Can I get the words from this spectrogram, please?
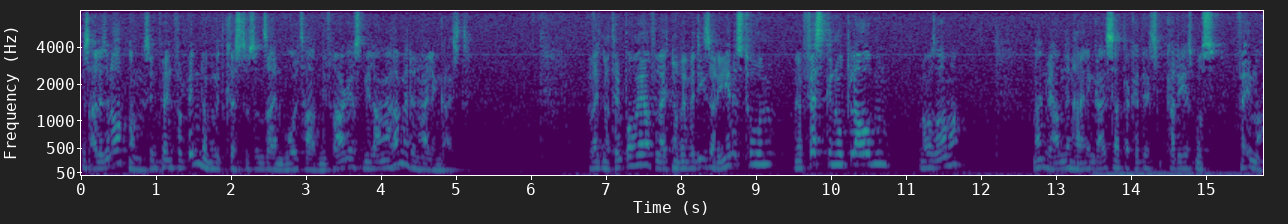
ist alles in Ordnung. Sind wir in Verbindung mit Christus und seinem Wohltaten. Die Frage ist, wie lange haben wir den Heiligen Geist? Vielleicht nur temporär, vielleicht nur, wenn wir dies oder jenes tun, wenn wir fest genug glauben oder was auch immer. Nein, wir haben den Heiligen Geist, sagt der Katechismus, für immer.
